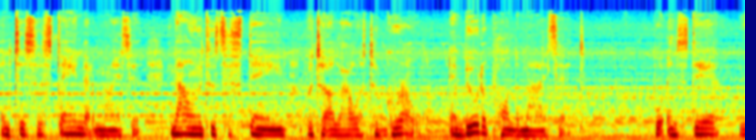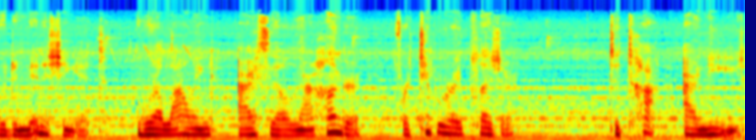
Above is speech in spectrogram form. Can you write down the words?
and to sustain that mindset, not only to sustain, but to allow us to grow and build upon the mindset. But instead, we're diminishing it. We're allowing ourselves and our hunger for temporary pleasure to top our need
